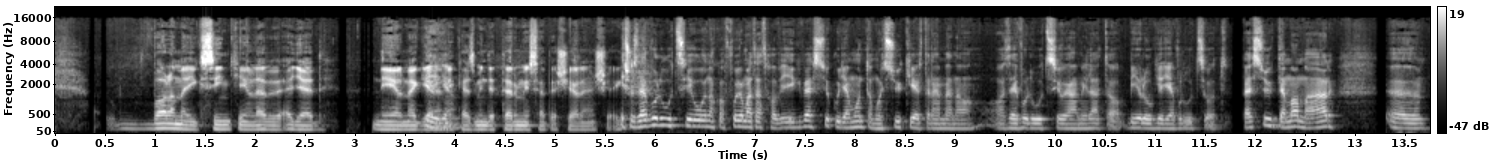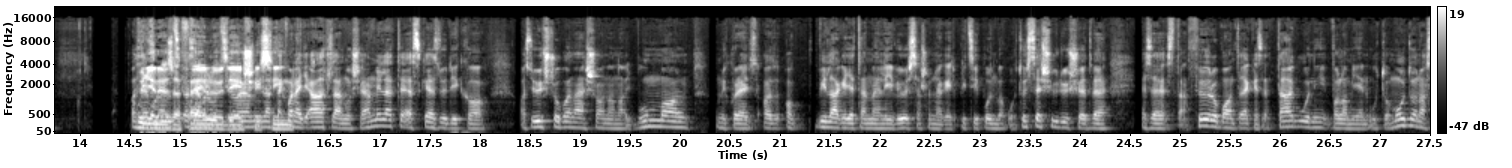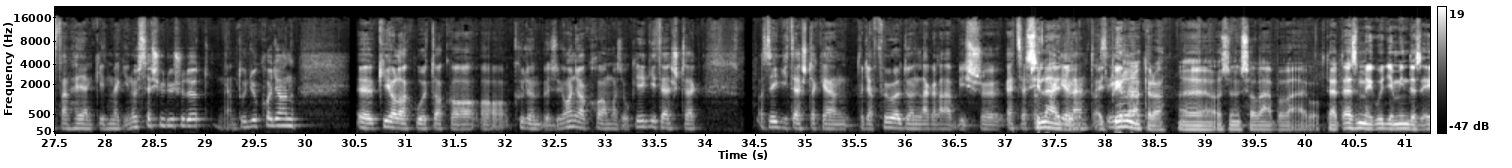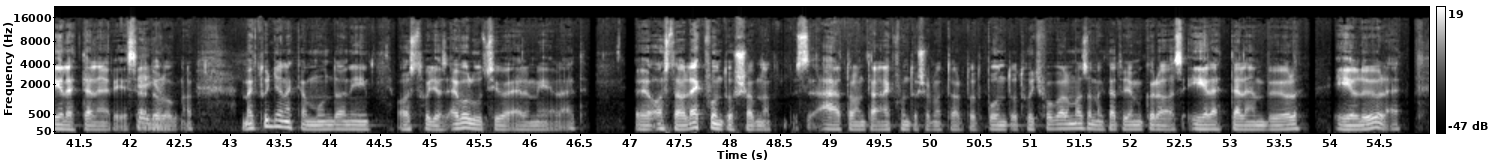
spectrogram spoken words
valamelyik szintjén levő egyed nél megjelenik Igen. ez mind egy természetes jelenség. És az evolúciónak a folyamatát, ha végigvesszük, ugye mondtam, hogy szűk értelemben a, az evolúció elmélet, a biológiai evolúciót veszük, de ma már az Ugyanez a fejlődési szint. Van egy általános elmélete, ez kezdődik a, az ősrobbanáson, a nagy bummal, amikor egy, a, a világegyetemen lévő összes anyag egy pici pontba volt összesűrűsödve, ez aztán fölrobbant, elkezdett tágulni valamilyen úton módon, aztán helyenként megint összesűrűsödött, nem tudjuk hogyan, kialakultak a, a különböző anyaghalmazók, égitestek, az égitesteken, vagy a Földön legalábbis egyszer Szilágyi, megjelent az egy élet. pillanatra az ön szavába vágok. Tehát ez még ugye mind az élettelen része Igen. a dolognak. Meg tudja nekem mondani azt, hogy az evolúció elmélet azt a legfontosabbnak, általam talán legfontosabbnak tartott pontot, hogy fogalmazza meg, tehát hogy amikor az élettelenből élő lett,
